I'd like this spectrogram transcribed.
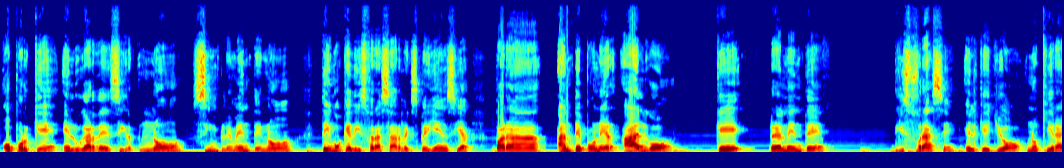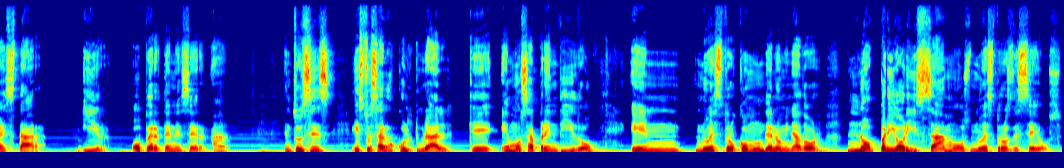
¿O por qué en lugar de decir no, simplemente no, tengo que disfrazar la experiencia para anteponer algo que realmente disfrace el que yo no quiera estar, ir o pertenecer a. Entonces, esto es algo cultural que hemos aprendido en nuestro común denominador. No priorizamos nuestros deseos.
